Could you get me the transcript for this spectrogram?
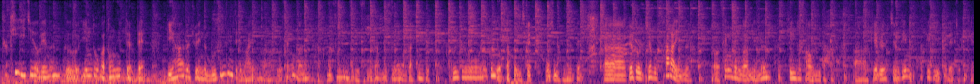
특히 이 지역에는 그 인도가 독립될 때 비하르 주에 있는 무슬림들이 많이 와가지고 제법 많은 무슬림들이 있습니다. 무슬림과 힌두, 불교는 거의 없다고 이제 보시면 되는데 아 그래도 제법 살아있는 어, 생동감 있는 힌두 사원이다. 아 개별적인 코끼리들의 저렇게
